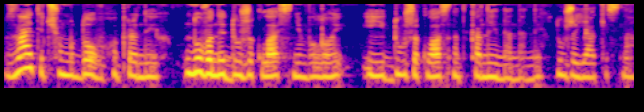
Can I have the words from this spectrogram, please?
знаєте, чому довго про них? Ну, вони дуже класні були і дуже класна тканина на них, дуже якісна.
